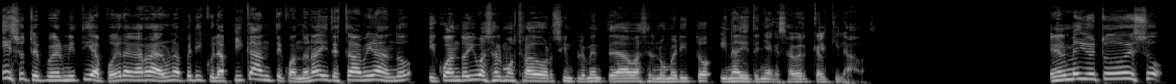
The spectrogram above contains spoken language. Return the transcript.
Eso te permitía poder agarrar una película picante cuando nadie te estaba mirando y cuando ibas al mostrador simplemente dabas el numerito y nadie tenía que saber qué alquilabas. En el medio de todo eso,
